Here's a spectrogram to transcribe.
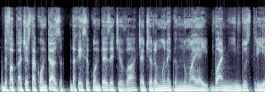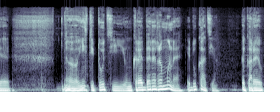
De fapt, acesta contează. Dacă e să conteze ceva, ceea ce rămâne când nu mai ai bani, industrie, uh, instituții, încredere, rămâne educația. pe care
